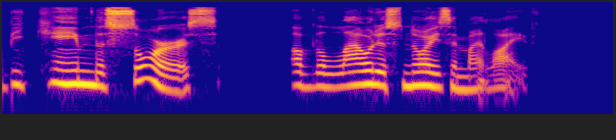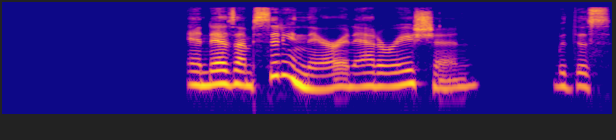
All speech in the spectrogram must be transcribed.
became the source of the loudest noise in my life. And as I'm sitting there in adoration with this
